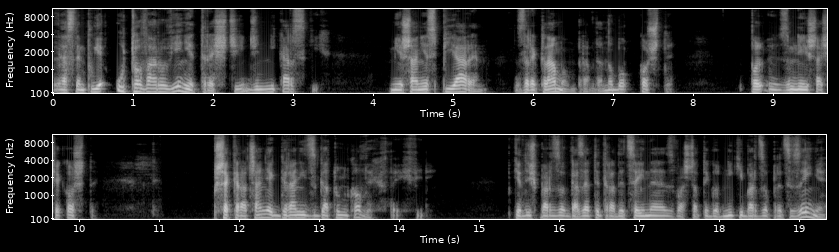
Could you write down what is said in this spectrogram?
Następuje utowarowienie treści dziennikarskich, mieszanie z PR-em, z reklamą, prawda? No bo koszty. Po, zmniejsza się koszty. Przekraczanie granic gatunkowych w tej chwili. Kiedyś bardzo gazety tradycyjne, zwłaszcza tygodniki, bardzo precyzyjnie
